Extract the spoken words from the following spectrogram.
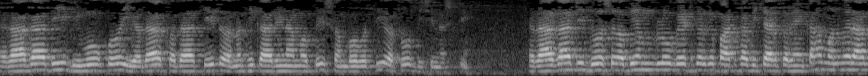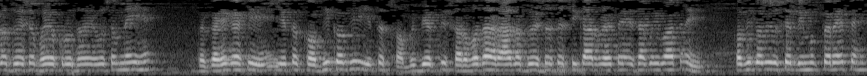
रागादि विमोको यदा कदाचित अनधिकारिणाम अपनी संभवती अथो विशिनष्टि रागादि दोष अभी हम लोग बैठ करके पाठ का विचार करें कहा मन में राग, द्वेष, भय, क्रोध है वो सब नहीं है। तो कहेगा कि ये तो कभी कभी ये तो सभी व्यक्ति सर्वदा राग द्वेष से शिकार रहते हैं, ऐसा कोई बात नहीं। कभी कभी उसे विमुक्त रहते हैं।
